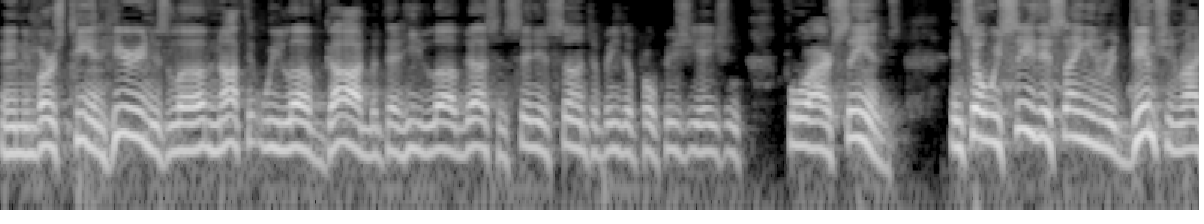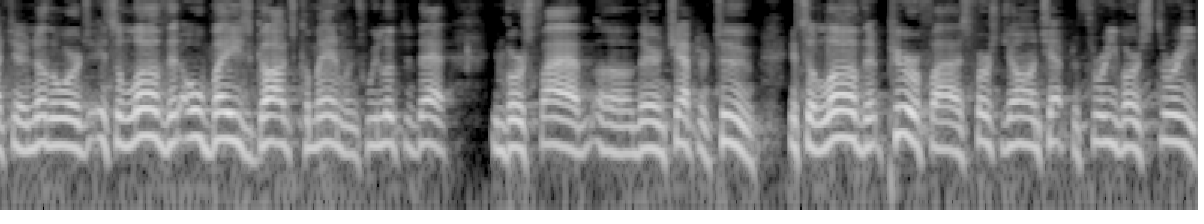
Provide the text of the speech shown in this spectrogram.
And in verse 10, hearing is love, not that we love God, but that he loved us and sent his Son to be the propitiation for our sins. And so we see this thing in redemption right there. In other words, it's a love that obeys God's commandments. We looked at that in verse 5 uh, there in chapter 2. It's a love that purifies. 1 John chapter 3, verse 3,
